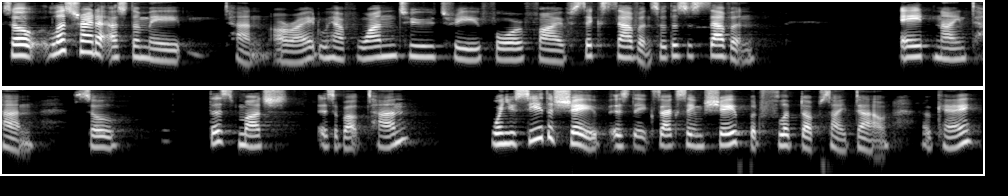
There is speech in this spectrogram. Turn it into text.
So let's try to estimate 10, all right? We have 1, 2, 3, 4, 5, 6, 7. So this is 7, 8, 9, 10. So this much is about 10. When you see the shape, it's the exact same shape but flipped upside down, okay?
